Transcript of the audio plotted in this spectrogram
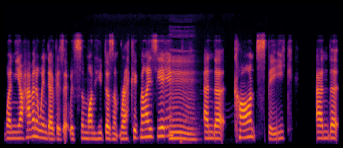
when you're having a window visit with someone who doesn't recognize you mm. and that can't speak and that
